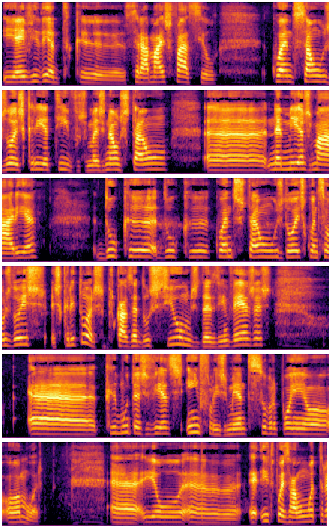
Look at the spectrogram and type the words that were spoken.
E é evidente que será mais fácil quando são os dois criativos, mas não estão uh, na mesma área do que, do que quando estão os dois, quando são os dois escritores, por causa dos ciúmes, das invejas, uh, que muitas vezes, infelizmente, sobrepõem ao, ao amor. Uh, eu, uh, e depois há um outro,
